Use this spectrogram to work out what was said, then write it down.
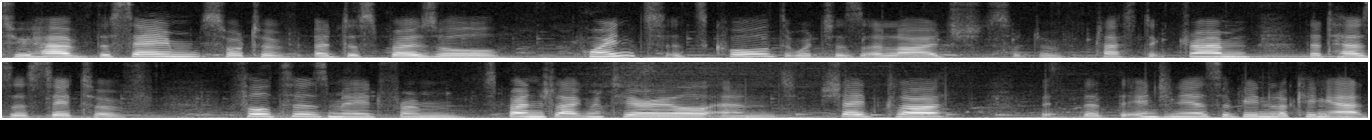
to have the same sort of a disposal point, it's called, which is a large sort of plastic drum that has a set of filters made from sponge-like material and shade cloth that the engineers have been looking at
